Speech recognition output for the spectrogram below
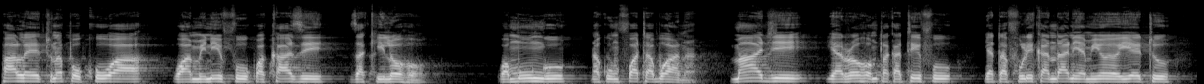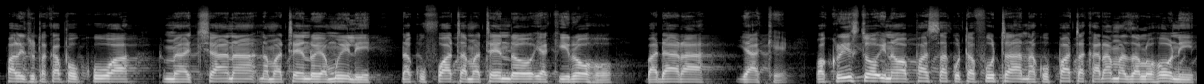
pale tunapokuwa waaminifu kwa kazi za kiroho wa mungu na kumfuata bwana. Maji ya roho mtakatifu yatafurika ndani ya mioyo yetu pale tutakapokuwa tumeachana na matendo ya mwili na kufuata matendo ya kiroho badala yake wakristo inawapasa kutafuta na kupata karama za rohoni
